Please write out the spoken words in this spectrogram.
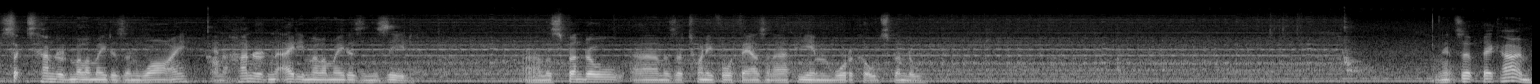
600 millimeters in Y, and 180 millimeters in Z. Uh, the spindle um, is a 24,000 RPM water cooled spindle. And that's it back home.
